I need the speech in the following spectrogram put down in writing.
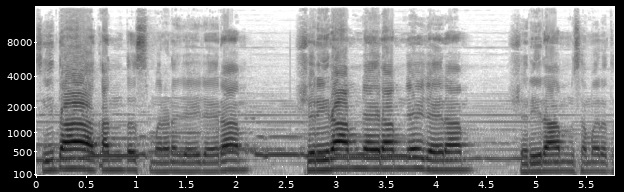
सीताकांत स्मरण जय जय राम. श्रीराम जय राम जय जय राम. श्रीराम समर्थ.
